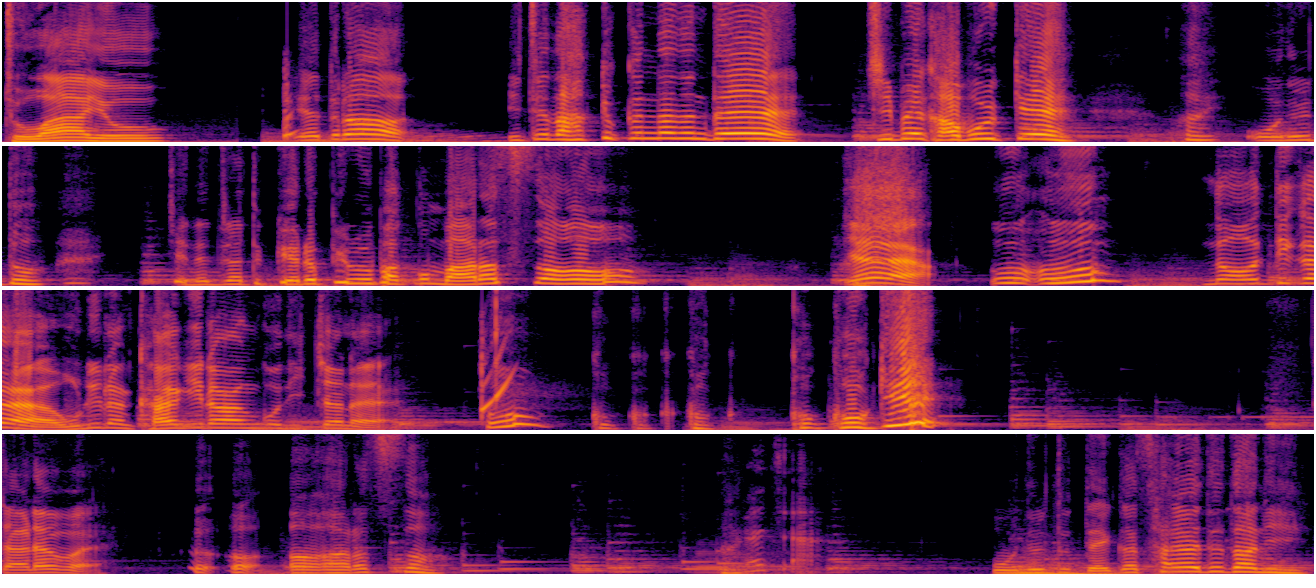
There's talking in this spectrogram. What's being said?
좋아요. 얘들아, 이제 나 학교 끝나는데 집에 가볼게. 아이, 오늘도 쟤네들한테 괴롭힘을 받고 말았어. 야! 응, 응? 너 어디가? 우리랑 가기로 한 곳 있잖아 어? 거, 거, 거, 거, 거기? 따라와 어, 어, 어, 알았어. 그러자 오늘도 내가 사야 되다니.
